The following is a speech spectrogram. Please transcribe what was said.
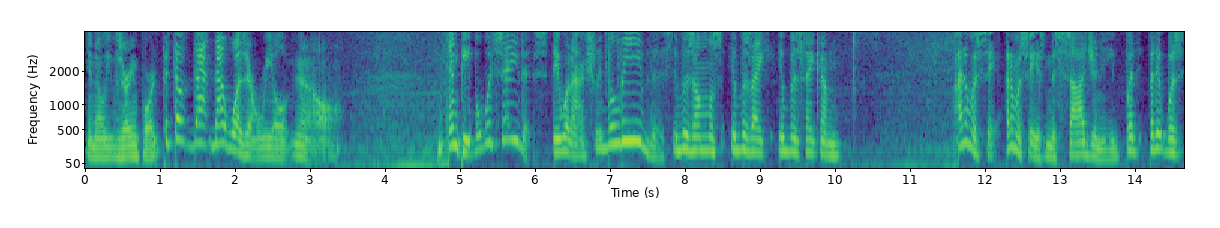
You know, he was very important. But th- that that wasn't real, you know. And people would say this. They would actually believe this. It was almost. It was like. It was like um. I don't want to say. I don't want to say it's misogyny, but but it was.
